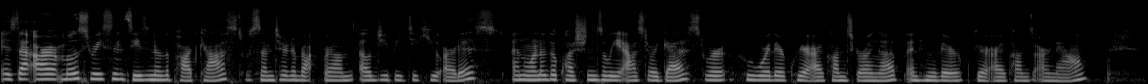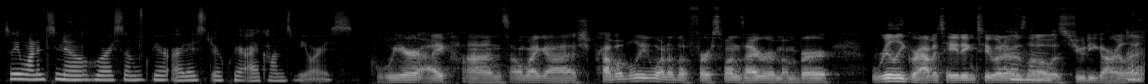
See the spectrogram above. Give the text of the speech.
is that our most recent season of the podcast was centered about around LGBTQ artists, and one of the questions that we asked our guests were who were their queer icons growing up and who their queer icons are now. So we wanted to know who are some queer artists or queer icons of yours. Queer icons. Oh my gosh. Probably one of the first ones I remember really gravitating to when I was little was Judy Garland.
